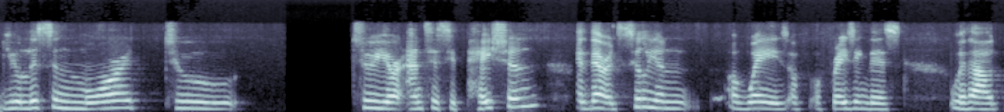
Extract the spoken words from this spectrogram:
you listen more to to your anticipation. And there are a zillion of ways of, of phrasing this without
